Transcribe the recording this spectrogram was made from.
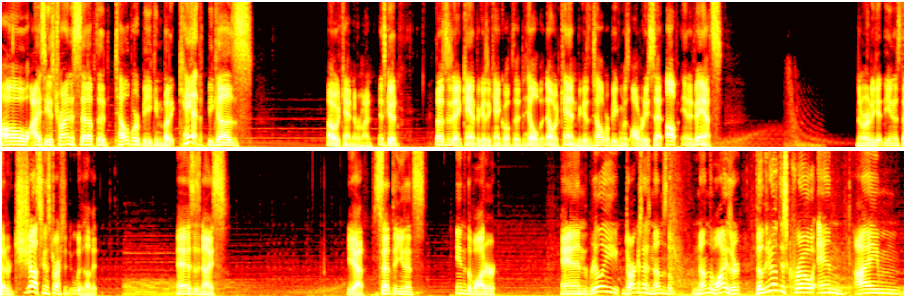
Oh, I see. It's trying to set up the teleport beacon, but it can't because... Oh, it can. Never mind. It's good. That's to say it can't because it can't go up the hill, but no, it can because the teleport beacon was already set up in advance in order to get the units that are just constructed. Ooh, I love it. Yeah, this is nice. Yeah, set the units into the water. And really, Darkest has none's the, none the wiser. Though they do have this Krow, and I'm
